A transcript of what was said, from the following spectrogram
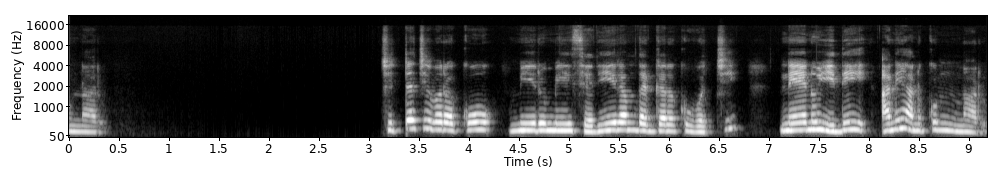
ఉన్నారు చిట్ట చివరకు మీరు మీ శరీరం దగ్గరకు వచ్చి నేను ఇది అని అనుకున్నారు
